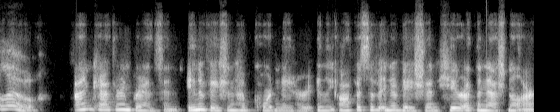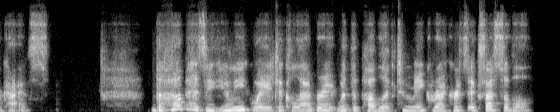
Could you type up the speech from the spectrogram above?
Hello, I'm Catherine Branson, Innovation Hub Coordinator in the Office of Innovation here at the National Archives. The Hub has a unique way to collaborate with the public to make records accessible.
